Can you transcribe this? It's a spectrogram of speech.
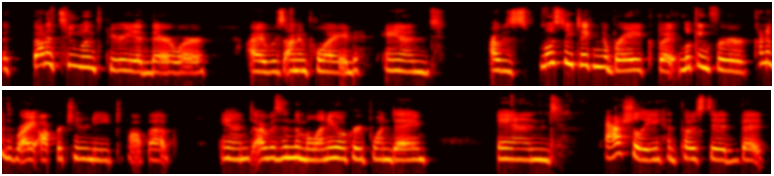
a about a two month period there where I was unemployed and I was mostly taking a break, but looking for kind of the right opportunity to pop up. And I was in the millennial group one day, and Ashley had posted that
